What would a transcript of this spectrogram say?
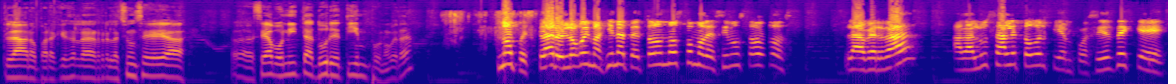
Claro, para que esa- la relación sea, ah, sea bonita, dure tiempo, ¿no? ¿Verdad? No, pues claro, y luego imagínate, de todos modos, como decimos todos, la verdad a la luz sale todo el tiempo, así es de que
